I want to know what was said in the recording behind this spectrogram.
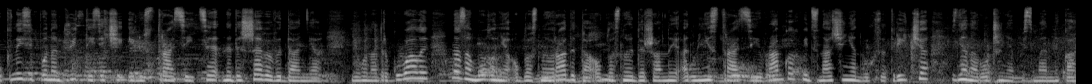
У книзі понад дві тисячі ілюстрацій. Це не дешеве видання. Його надрукували на замовлення обласної ради та обласної державної адміністрації в рамках відзначення 200-річчя з дня народження письменника.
